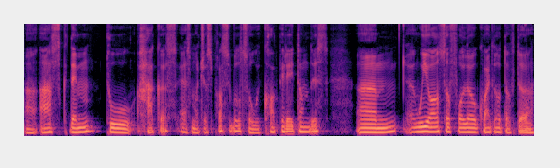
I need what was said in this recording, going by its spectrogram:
uh, ask them to hack us as much as possible. So we cooperate on this. Um, we also follow quite a lot of the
